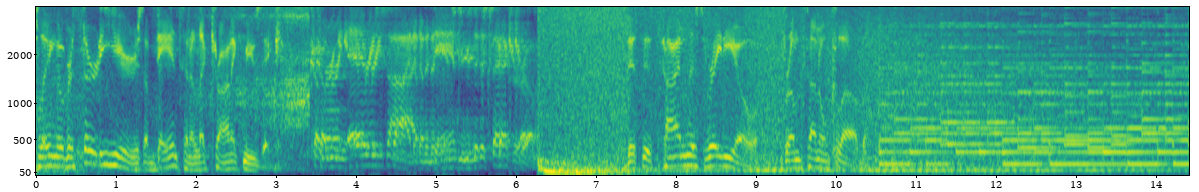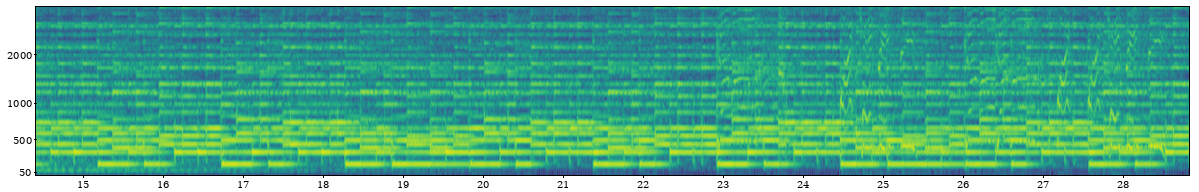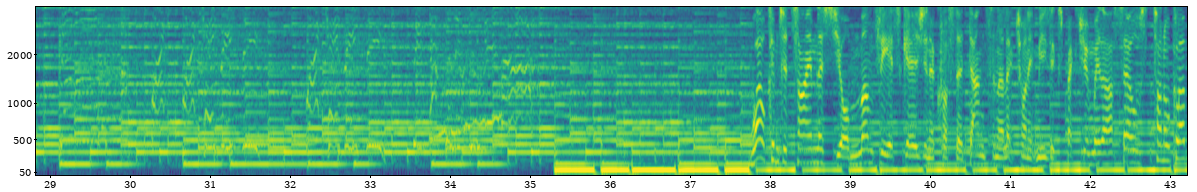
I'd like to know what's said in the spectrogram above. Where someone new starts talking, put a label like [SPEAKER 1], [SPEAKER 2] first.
[SPEAKER 1] playing over 30 years of dance and electronic music, covering every side of the dance music spectrum. This is Timeless Radio from Tunnel Club.
[SPEAKER 2] Welcome to Timeless, your monthly excursion across the dance and electronic music spectrum with ourselves, Tunnel Club.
